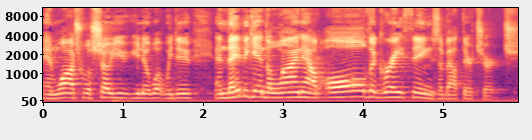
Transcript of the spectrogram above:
and watch. We'll show you, you know, what we do. And they begin to line out all the great things about their church.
